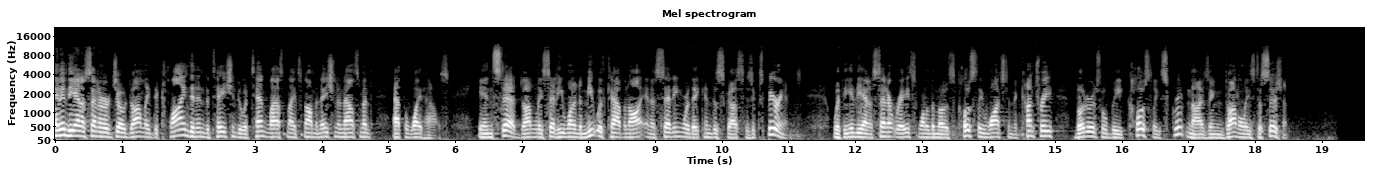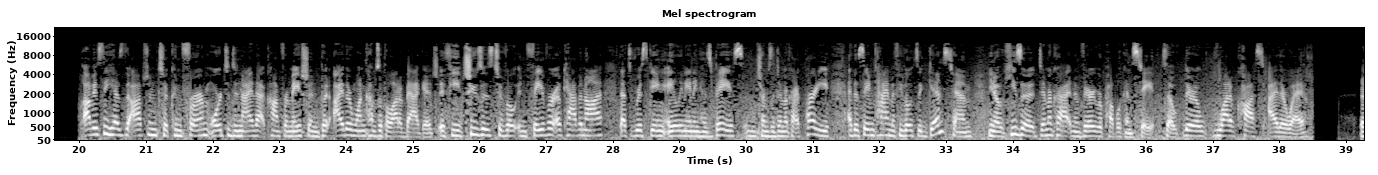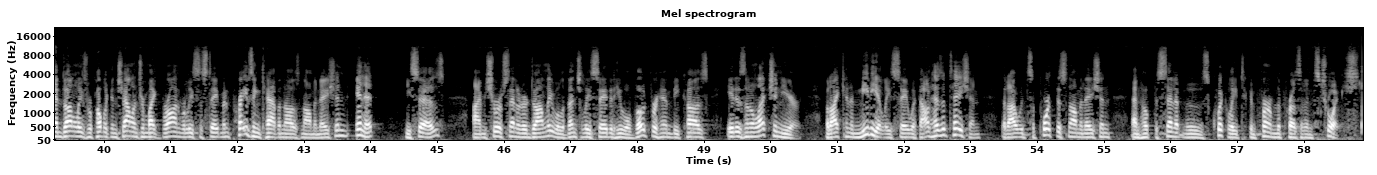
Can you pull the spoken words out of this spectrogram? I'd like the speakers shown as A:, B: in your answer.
A: And Indiana Senator Joe Donnelly declined an invitation to attend last night's nomination announcement at the White House. Instead, Donnelly said he wanted to meet with Kavanaugh in a setting where they can discuss his experience. With the Indiana Senate race, one of the most closely watched in the country, voters will be closely scrutinizing Donnelly's decision.
B: Obviously, he has the option to confirm or to deny that confirmation, but either one comes with a lot of baggage. If he chooses to vote in favor of Kavanaugh, that's risking alienating his base in terms of the Democratic Party. At the same time, if he votes against him, you know, he's a Democrat in a very Republican state. So there are a lot of costs either way.
A: And Donnelly's Republican challenger Mike Braun released a statement praising Kavanaugh's nomination. In it, he says, I'm sure Senator Donnelly will eventually say that he will vote for him because it is an election year. But I can immediately say without hesitation that I would support this nomination and hope the Senate moves quickly to confirm the president's choice.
